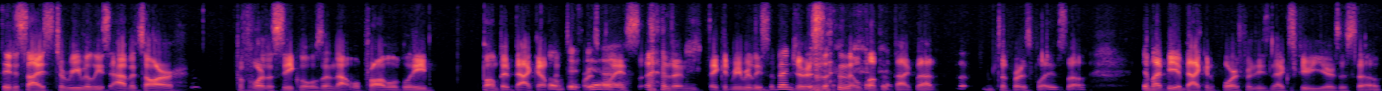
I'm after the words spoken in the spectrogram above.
they decides to re-release Avatar before the sequels, and that will probably bump it back up into first yeah. place. and then they could re-release Avengers, and they'll bump it back that to first place. So it might be a back and forth for these next few years or so.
